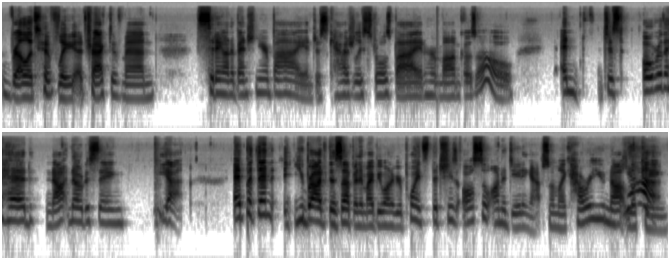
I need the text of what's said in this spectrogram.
relatively attractive man sitting on a bench nearby and just casually strolls by, and her mom goes, Oh, and just over the head, not noticing. yeah, And, but then you brought this up, and it might be one of your points that she's also on a dating app. So I'm like, how are you not Yeah. looking,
